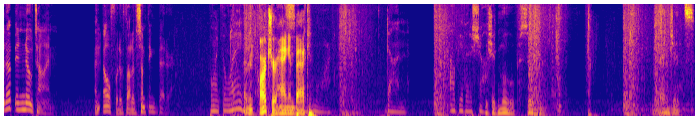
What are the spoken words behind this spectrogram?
It up in no time. An elf would have thought of something better. Point the way. I had an archer hanging back. More. Done. I'll give it a shot. We should move soon. Vengeance.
